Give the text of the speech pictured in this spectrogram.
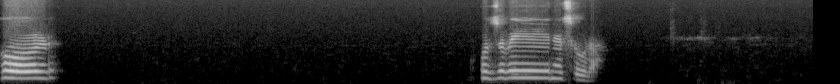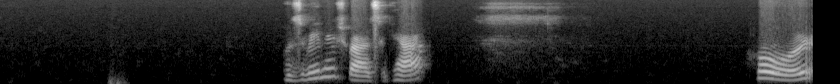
होल्ड उजवीने सोडा. उजवीने श्वास घ्या. होल्ड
